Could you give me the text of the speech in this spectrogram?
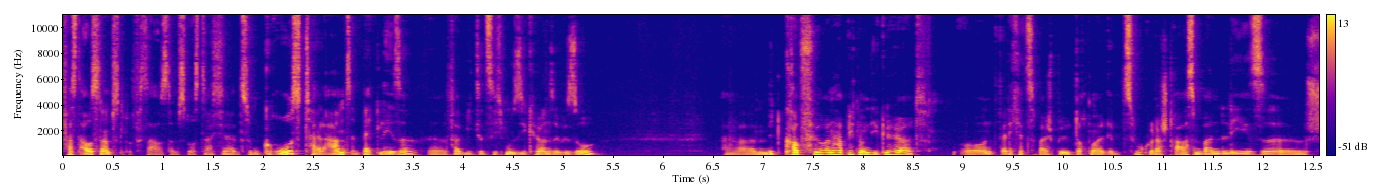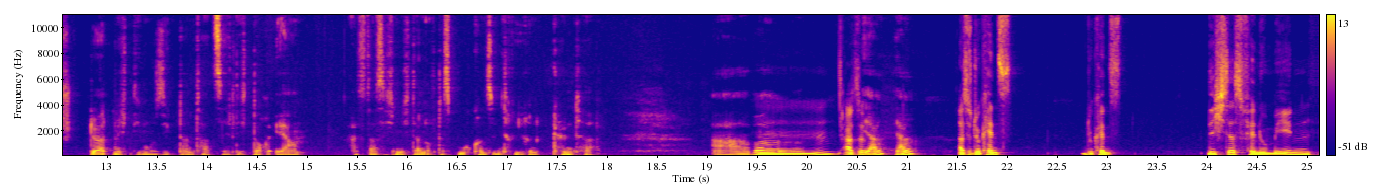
fast, ausnahmslos, fast ausnahmslos, da ich ja zum Großteil abends im Bett lese, äh, verbietet sich Musik hören sowieso. Äh, mit Kopfhörern habe ich noch nie gehört. Und wenn ich jetzt zum Beispiel doch mal im Zug oder Straßenbahn lese, stört mich die Musik dann tatsächlich doch eher, als dass ich mich dann auf das Buch konzentrieren könnte. Aber Mhm. Also, ja, ja. also du kennst, du kennst nicht das Phänomen,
